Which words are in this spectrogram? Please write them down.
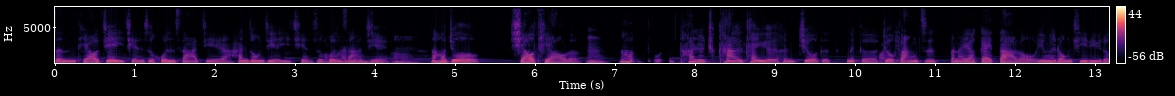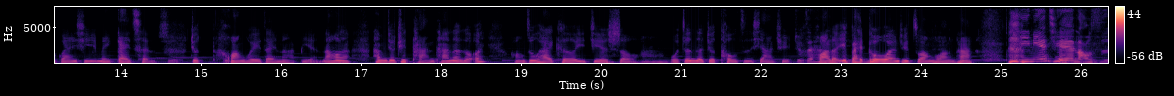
整条街以前是婚纱街啊，汉中街以前是婚纱街，嗯，然后就萧条了，嗯，然后我他就去看看一个很旧的那个旧房子，本来要盖大楼，因为容积率的关系没盖成，是就荒废在那边。然后呢，他们就去谈谈的时候，哎，房租还可以接受，嗯。我真的就投资下去，就在花了一百多万去装潢它。几年前，老师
